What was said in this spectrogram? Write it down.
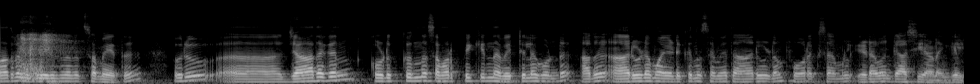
മാത്രം വിധി എഴുതുന്ന സമയത്ത് ഒരു ജാതകൻ കൊടുക്കുന്ന സമർപ്പിക്കുന്ന വെറ്റില കൊണ്ട് അത് ആരൂഢമായി എടുക്കുന്ന സമയത്ത് ആരൂഢം ഫോർ എക്സാമ്പിൾ ഇടവൻ രാശിയാണെങ്കിൽ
